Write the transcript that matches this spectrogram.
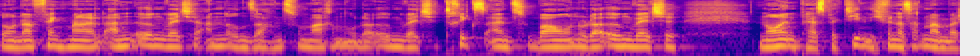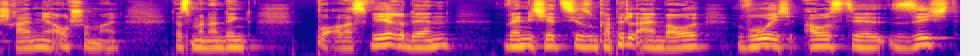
So, und dann fängt man halt an, irgendwelche anderen Sachen zu machen oder irgendwelche Tricks einzubauen oder irgendwelche neuen Perspektiven. Ich finde, das hat man bei Schreiben ja auch schon mal, dass man dann denkt, boah, was wäre denn, wenn ich jetzt hier so ein Kapitel einbaue, wo ich aus der Sicht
